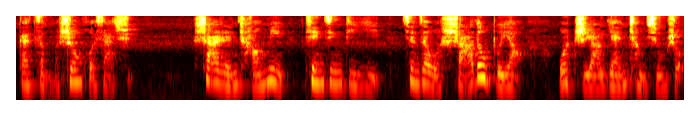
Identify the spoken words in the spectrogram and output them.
该怎么生活下去。杀人偿命，天经地义。现在我啥都不要，我只要严惩凶手。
